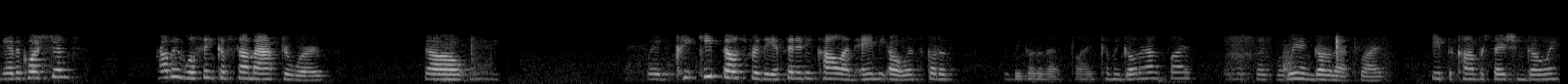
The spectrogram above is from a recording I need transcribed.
Any other questions? Probably we'll think of some afterwards. So, wait, keep- those for the affinity call and Amy, oh, let's go to, did we go to that slide? Can we go to that slide? It looks like what, We didn't go to that slide. Keep the conversation going?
